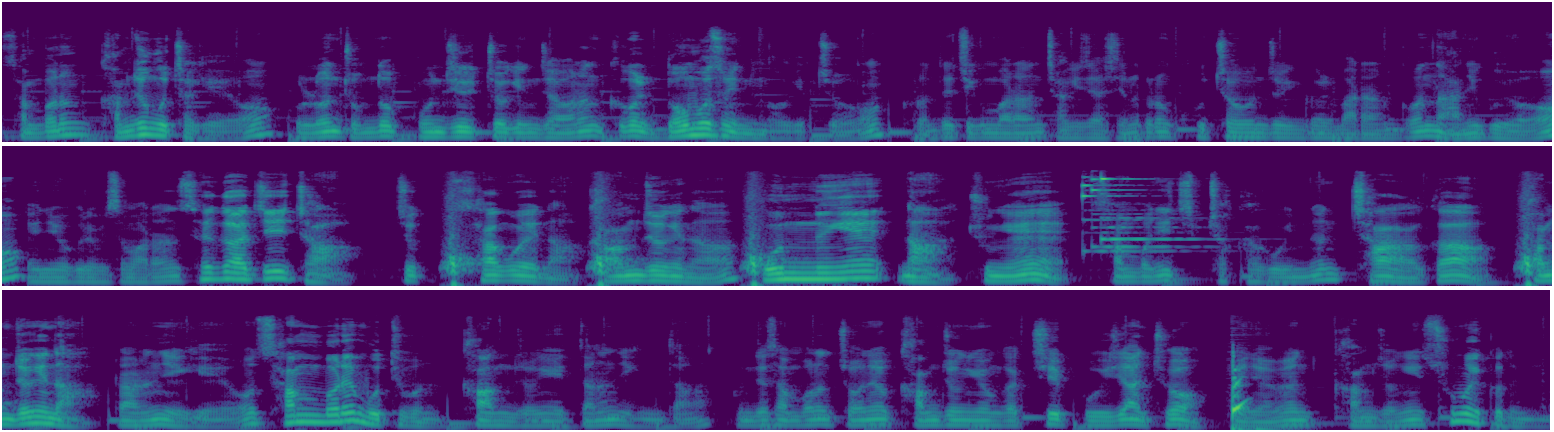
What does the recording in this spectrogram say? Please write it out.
3번은 감정고착이에요. 물론 좀 더 본질적인 자아는 그걸 넘어서 있는 거겠죠. 그런데 지금 말하는 자기 자신은 그런 고차원적인 걸 말하는 건 아니고요. 애니어그램에서 말하는 세 가지 자, 즉 사고의 나, 감정의 나, 본능의 나 중에 3번이 집착하고 있는 자아가 감정의 나라는 얘기예요. 3번의 모티브는 감정에 있다는 얘기입니다. 근데 3번은 전혀 감정형 같이 보이지 않죠. 왜냐하면 감정이 숨어 있거든요.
